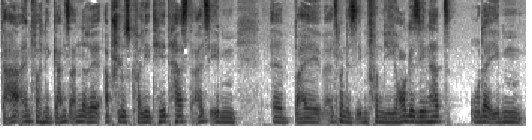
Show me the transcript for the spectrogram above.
da einfach eine ganz andere Abschlussqualität hast, als eben äh, bei, als man das eben von Lyon gesehen hat oder eben,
